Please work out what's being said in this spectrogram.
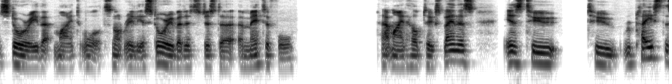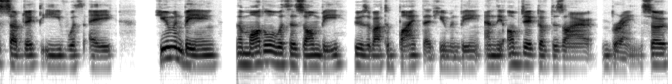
story that might, well, it's not really a story, but it's just a, a metaphor that might help to explain this, is to to replace the subject Eve with a human being, the model with a zombie who's about to bite that human being, and the object of desire brain. So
